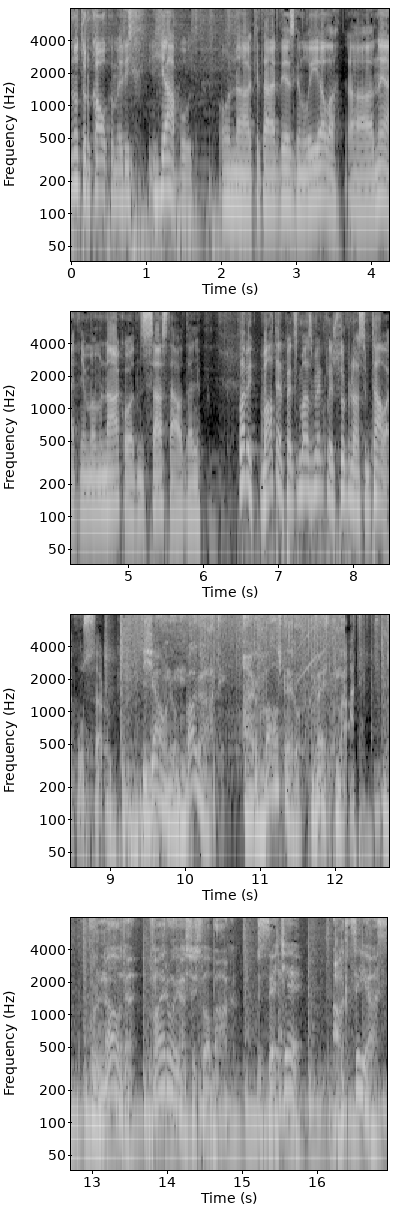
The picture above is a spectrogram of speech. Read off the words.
nu, tur kaut kam ir jābūt, un uh, ka tā ir diezgan liela, uh, neatņemama nākotnes sastāvdaļa. Labi, Valter, pēc maz mirklīša turpināsim tālāk mūsu sarunu. Jauni un bagāti ar Walteru Vestmāti. Kur nauda vairojās vislabāk? Zeķē, akcijās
